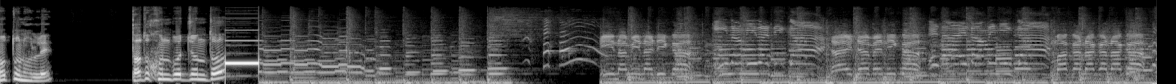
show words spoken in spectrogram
নতুন হলে। ততক্ষণ পর্যন্ত Ina Mina Dika. Dai Damenika Maka Naka Naka.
